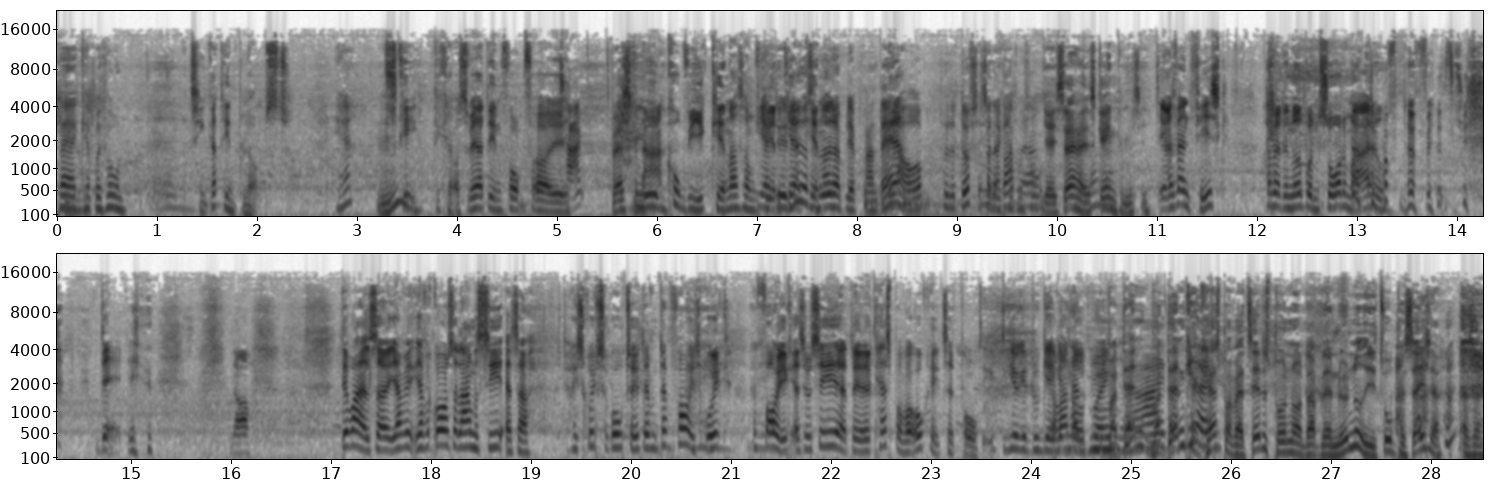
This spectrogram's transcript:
Hvad er kaprifol? Jeg tænker, det er en blomst. Ja. Måske. Det kan også være, at det er en form for øh, narko, vi ikke kender, som Ja, det Kjær lyder som noget, der bliver brændt af Ja. heroppe. Så det dufter Det sådan af kaprifol. Ja, især her i Skagen, kan man sige. Det kan også være en fisk. Der var det noget på den sorte marked. Det, Nå. Det var altså, jeg vil, jeg vil gå så langt og sige, altså, det var I sgu ikke så gode til. Dem, dem får I sgu ikke. Dem får I ikke. Altså, jeg vil sige, at uh, Kasper var okay tæt på. Du giver, du giver ikke noget point. Hvordan, Nej, hvordan kan Kasper være tættest på, når der bliver nynnet i to passager? Altså,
